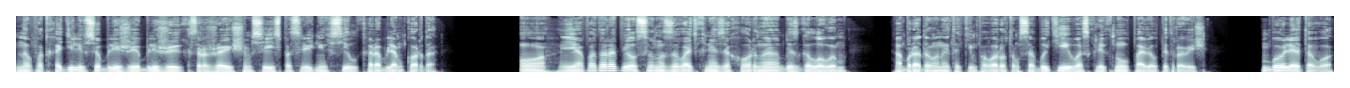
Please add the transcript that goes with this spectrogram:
но подходили все ближе и ближе к сражающимся из последних сил кораблям Корда. «О, я поторопился называть князя Хорна безголовым», обрадованный таким поворотом событий, воскликнул Павел Петрович. «Более того,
